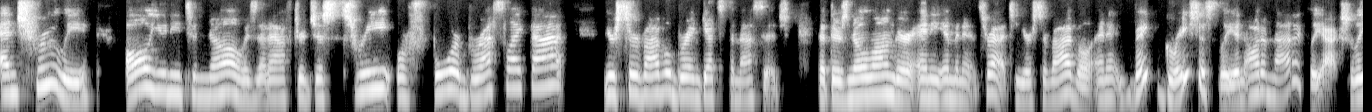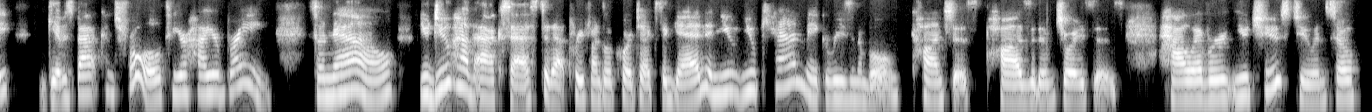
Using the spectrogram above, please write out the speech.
And truly, all you need to know is that after just three or four breaths like that, your survival brain gets the message that there's no longer any imminent threat to your survival. And it very graciously and automatically actually gives back control to your higher brain. So now you do have access to that prefrontal cortex again, and you, you can make reasonable, conscious, positive choices however you choose to. And so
